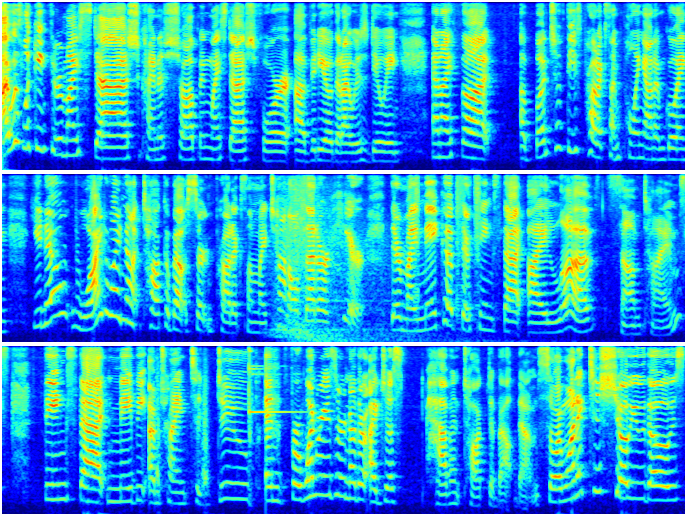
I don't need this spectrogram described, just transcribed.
I was looking through my stash, kind of shopping my stash for a video that I was doing and I thought, a bunch of these products I'm pulling out, I'm going, you know, why do I not talk about certain products on my channel that are here? They're my makeup, they're things that I love sometimes, things that maybe I'm trying to dupe. And for one reason or another, I just haven't talked about them so i wanted to show you those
